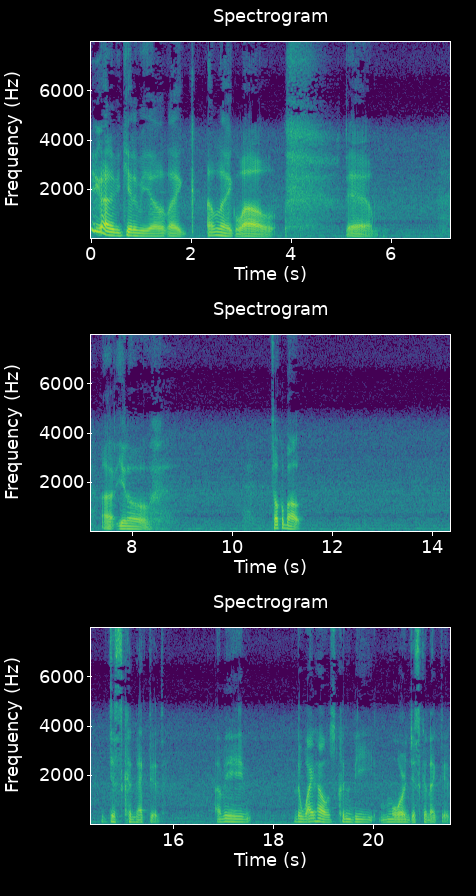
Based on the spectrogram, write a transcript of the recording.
you gotta be kidding me, yo. Like, I'm like, wow, damn. Uh, you know, talk about disconnected. I mean, the White House couldn't be more disconnected.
